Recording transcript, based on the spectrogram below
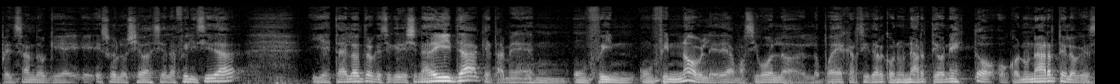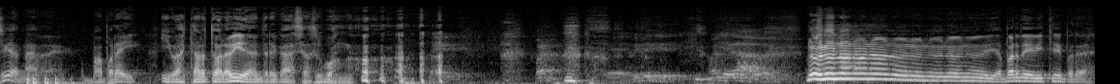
pensando que eso lo lleva hacia la felicidad. Y está el otro que se quiere llenar de guita, que también es un, fin un fin noble, digamos, si vos lo, lo podés ejercitar con un arte honesto o con un arte, lo que sea, nada, va por ahí. Y va a estar toda la vida entre casa, supongo. no no, no, no, no, no, no, no, no, no, y aparte, viste, para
